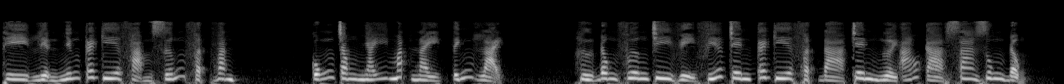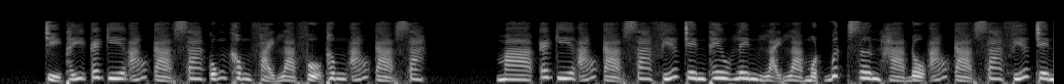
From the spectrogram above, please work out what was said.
Thì liền những cái kia phạm sướng Phật văn. Cũng trong nháy mắt này tính lại. Hừ đông phương chi vị phía trên cái kia Phật đà trên người áo cà sa rung động. Chỉ thấy cái kia áo cà sa cũng không phải là phổ thông áo cà sa. Mà cái kia áo cà sa phía trên thêu lên lại là một bức sơn hà đồ áo cà sa phía trên.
